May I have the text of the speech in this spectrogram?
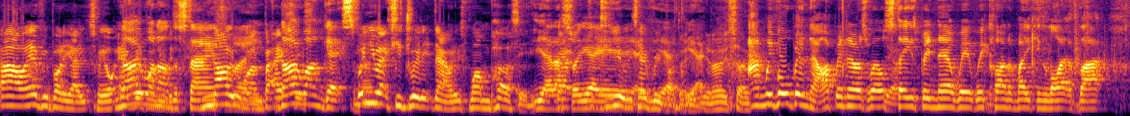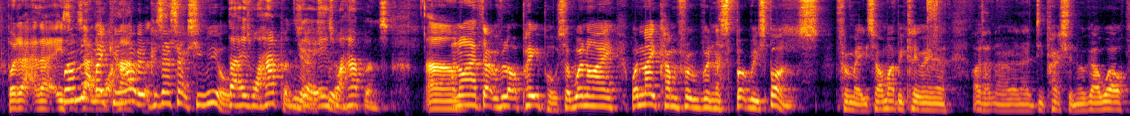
Oh, everybody hates me. Or No everybody one understands No me. one. But No actually, one gets When me. you actually drill it down, it's one person. Yeah, that's That- right. Yeah, to yeah, you, yeah, it's yeah, everybody. yeah, yeah. You know. So. and we've all been there. I've been there as well. Yeah. Steve's been there. We're, we're kind of making light of that, but that, that is well, I'm exactly not making it happens. because that's actually real. That is what happens. Yeah, Yeah, it's real. what happens. Um, and I have that with a lot of people. So when I when they come through with a sp- response from me, so I might be clearing a I don't know in a depression. We'll go, well,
